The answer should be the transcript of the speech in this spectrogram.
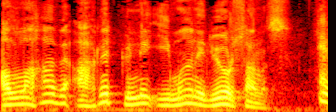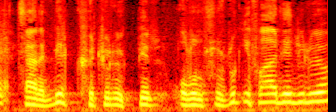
Allah'a ve ahiret gününe iman ediyorsanız, Evet. yani bir kötülük, bir olumsuzluk ifade ediliyor.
